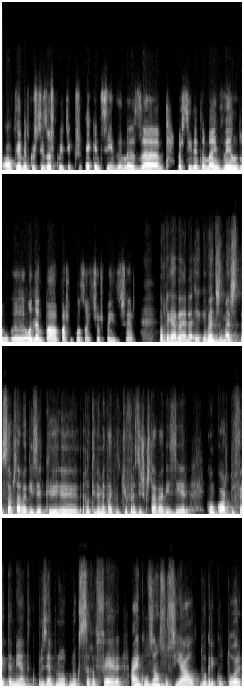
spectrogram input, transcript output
obviamente que os decisores políticos é quem decide, mas, uh, mas decidem também vendo, uh, olhando para, para, as populações dos seus países, certo? Obrigada, Ana. Eu, antes de mais, só gostava de dizer que, relativamente àquilo que o Francisco estava a dizer, concordo perfeitamente que, por exemplo, no, no que se refere à inclusão social do agricultor,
